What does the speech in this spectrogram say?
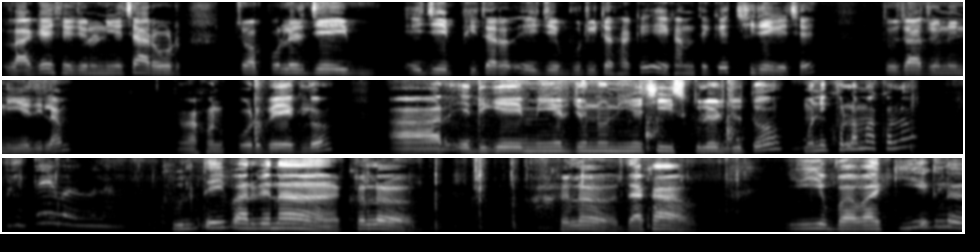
লাগে সেই জন্য নিয়েছে। আর ওর চপ্পলের যে এই- যে ফিতার এই যে বুটিটা থাকে এখান থেকে ছিঁড়ে গেছে। তো যার জন্য নিয়ে দিলাম। তো এখন পরবে এগুলো। আর এদিকে মেয়ের জন্য নিয়েছি স্কুলের জুতো। মনি খোলো মা খোলো। খুলতেই পারবে না খোলো। খোলো দেখাও। ই বাবা কি এগুলো?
